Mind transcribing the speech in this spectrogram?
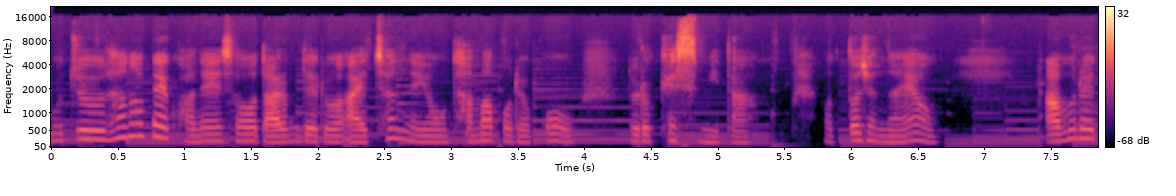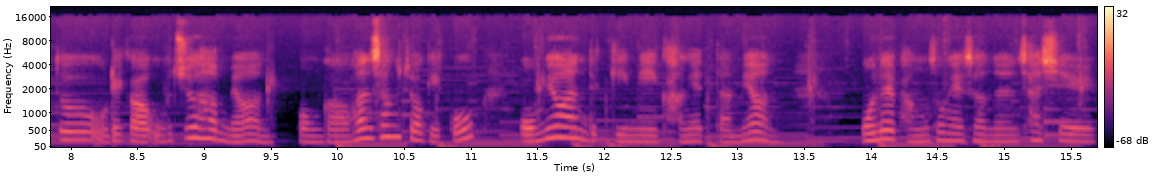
우주 산업에 관해서 나름대로 알찬 내용 담아보려고 노력했습니다. 어떠셨나요? 아무래도 우리가 우주하면 뭔가 환상적이고 오묘한 느낌이 강했다면 오늘 방송에서는 사실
